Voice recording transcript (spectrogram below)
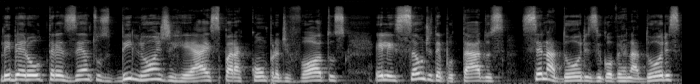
liberou 300 bilhões de reais para a compra de votos, eleição de deputados, senadores e governadores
